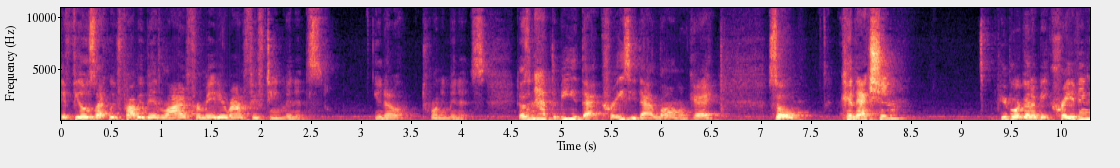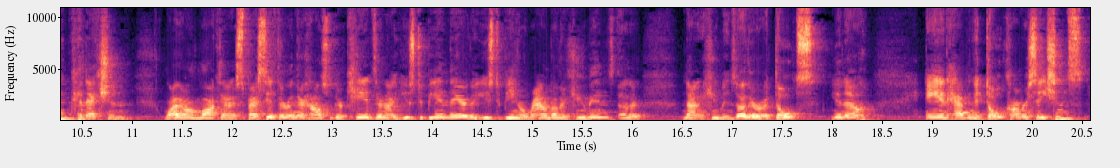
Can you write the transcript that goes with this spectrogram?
it feels like we've probably been live for maybe around 15 minutes, you know, 20 minutes. It doesn't have to be that crazy that long, okay? So, connection, people are going to be craving connection while they're on lockdown, especially if they're in their house with their kids. They're not used to being there. They're used to being around other humans, other not humans, other adults, you know, and having adult conversations.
